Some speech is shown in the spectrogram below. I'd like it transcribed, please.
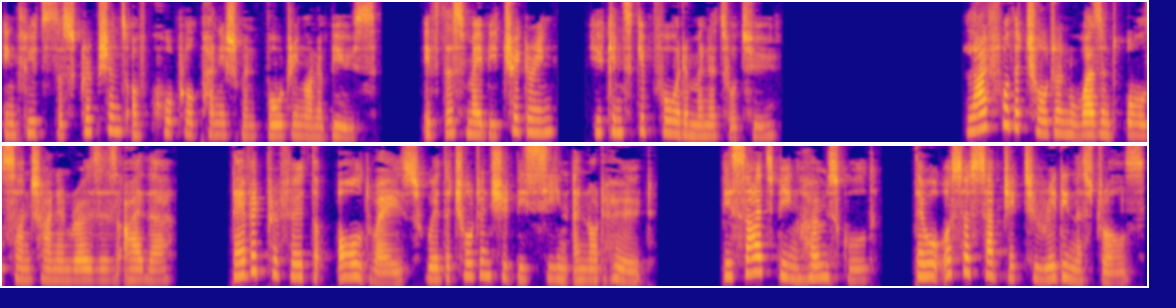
includes descriptions of corporal punishment bordering on abuse. If this may be triggering, you can skip forward a minute or two. Life for the children wasn't all sunshine and roses either. David preferred the old ways where the children should be seen and not heard. Besides being homeschooled, they were also subject to readiness drills.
